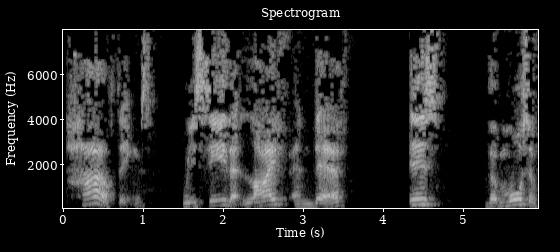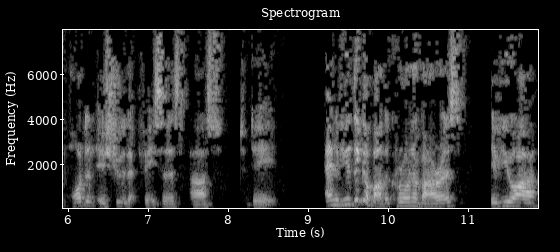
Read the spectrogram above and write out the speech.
heart of things, we see that life and death is the most important issue that faces us today. And if you think about the coronavirus, if you are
